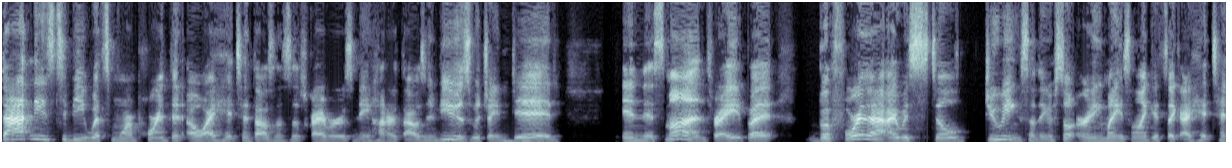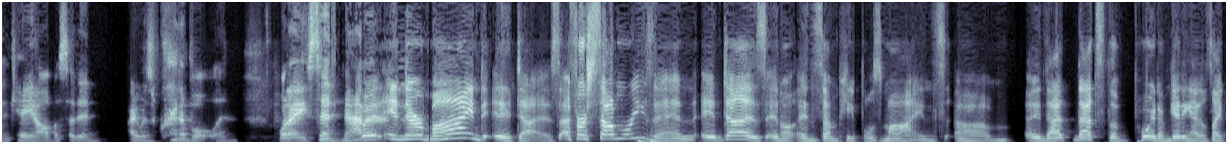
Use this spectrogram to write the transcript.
that needs to be what's more important than oh i hit 10000 subscribers and 800000 views which i did in this month right? But before that i was still doing something. I was still earning money. It's not like it's like i hit 10k and all of a sudden i was credible and what i said mattered But in their mind, it does. Uh, For some reason, it does in in some people's minds. Um, that that's the point I'm getting at. It's like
